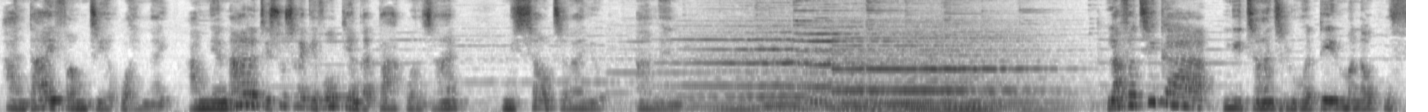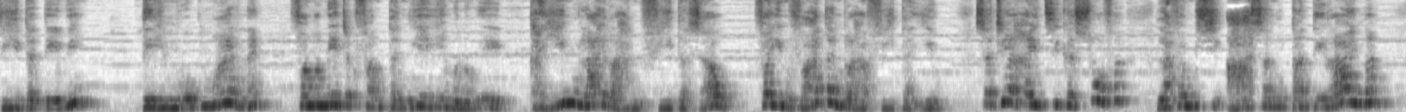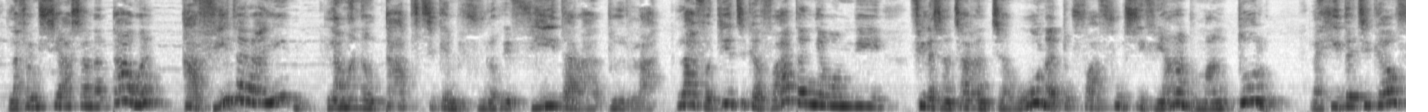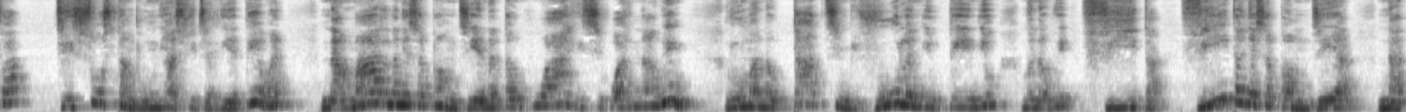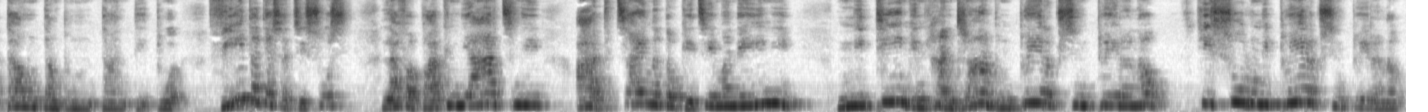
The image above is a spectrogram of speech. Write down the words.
handahy famonjea ho anay. Amin'ny anara Jesosy raika avao ty angatahako an'izany. Misaotsy Ray ô. Amen. Lafatsika ny janjy lohateny manao ho vita teo iny dia inoako marina eh fa mametraky fanontania iha manao hoe ka ino lahy raha ny vita zao fa ino vatany raha vita io satria haitsika soa fa lafa misy asa notanterahina La fa misy asa natao an! Ka vita raha iny? La manao tato tsika mivola hoe vita raha toy ry lahy. La vakia tsika vatan ny ao amin ny Filazantsaran Jahona toko fahafolo sy sivy amb manontolo, la hita tsika ao fa Jesosy tambon ny hazo fijalia teo an! Namarana ny asam-pamonjena natao ho ahy sy ho ahinao iny, ro manao tatitsy mivolana io teny io manao hoe vita, vita ny asam-pamonjeha nataony tambonin'ny tany tetoa, vita ny asa Jesosy, lafa baky niaritsy ny adin-tsaina tao Getsemane iny i, nitinginy handramby ny toerako sy ny toeranao, hisolo ny toerako sy ny toeranao.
